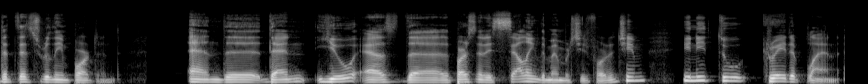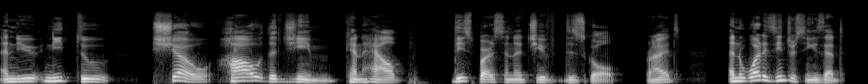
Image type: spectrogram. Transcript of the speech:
That, that's really important and uh, then you as the person that is selling the membership for the gym you need to create a plan and you need to show how the gym can help this person achieve this goal, right? And what is interesting is that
